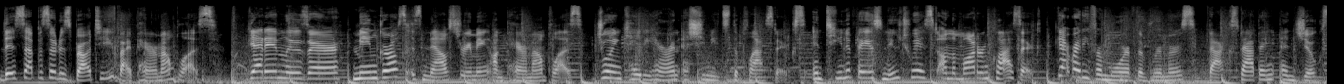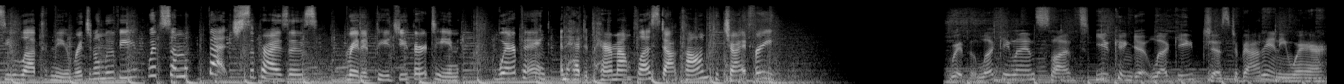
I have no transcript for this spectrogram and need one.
This episode is brought to you by Paramount Plus. Get in, loser! Mean Girls is now streaming on Paramount Plus. Join Cady Heron as she meets the plastics and Tina Fey's new twist on the modern classic. Get ready for more of the rumors, backstabbing, and jokes you loved from the original movie with some fetch surprises. Rated PG 13. Wear pink and head to ParamountPlus.com to try it free. With the Lucky Land slots, you can get lucky just about anywhere.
